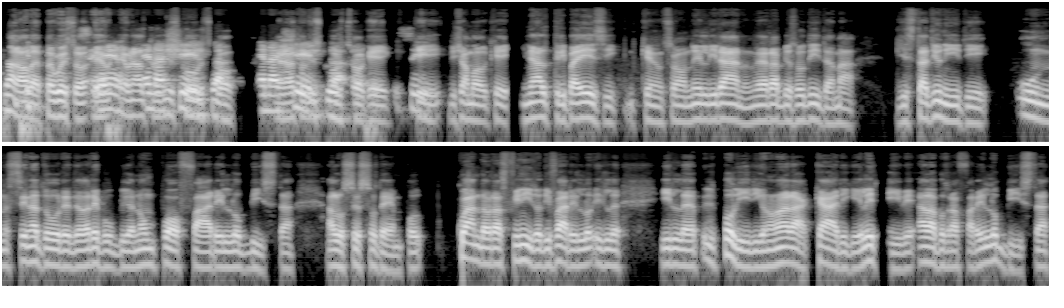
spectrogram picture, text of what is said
No, no, vabbè, poi questo è, è, un altro è discorso. Scelta. è una scelta. discorso che, sì. che, diciamo che in altri paesi che non sono né l'Iran né l'Arabia Saudita, ma gli Stati Uniti, un senatore della Repubblica non può fare il lobbista allo stesso tempo. Quando avrà finito di fare il, il, il, il politico, non avrà cariche elettive, allora potrà fare il lobbista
